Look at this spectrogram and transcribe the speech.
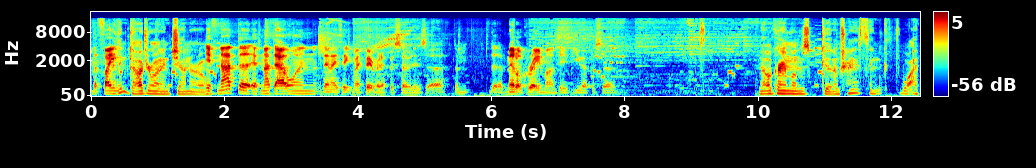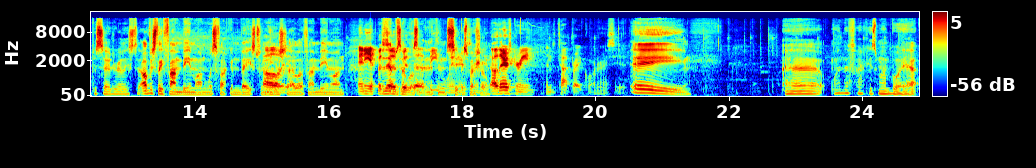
the fight. I think Dodgermon in general. If not the if not that one, then I think my favorite episode is uh the the Metal Greymon debut episode. Metal Greymon's good. I'm trying to think what episode released. It. Obviously, FanBeemon was fucking based for me. Oh, I yeah. love FanBeemon. Any episode, episode with wasn't uh, Bean anything super special. Oh, there's green in the top right corner. I see it. Hey, uh, where the fuck is my boy at?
